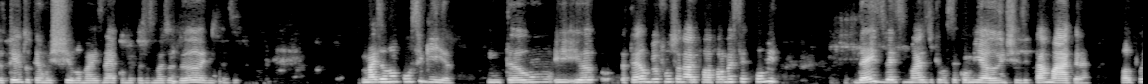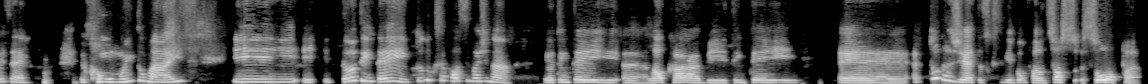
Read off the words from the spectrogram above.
eu tento ter um estilo mais, né, comer coisas mais orgânicas. Mas eu não conseguia. Então, e, e eu, até o meu funcionário fala, fala, mas você come dez vezes mais do que você comia antes e tá magra. Falo, pois é, eu como muito mais e, e, então eu tentei tudo que você possa imaginar. Eu tentei é, low carb, tentei é, todas as dietas que vão falando, só sopa,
